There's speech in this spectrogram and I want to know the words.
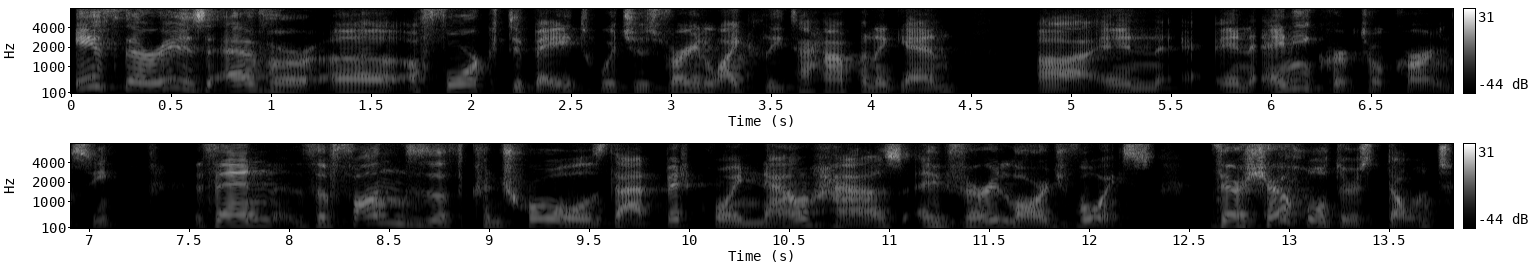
If there is ever a, a, fork debate, which is very likely to happen again uh, in in any cryptocurrency, then the fund that controls that Bitcoin now has a very large voice. Their shareholders don't.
